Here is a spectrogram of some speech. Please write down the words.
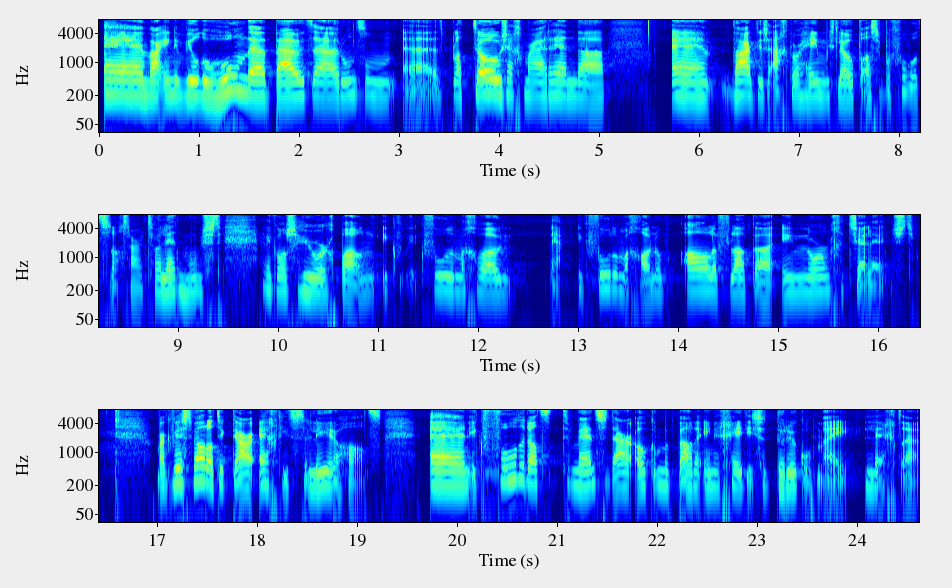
En waarin de wilde honden buiten rondom uh, het plateau, zeg maar, renden. En waar ik dus eigenlijk doorheen moest lopen als ik bijvoorbeeld s'nachts naar het toilet moest. En ik was heel erg bang. Ik, ik voelde me gewoon, ja, ik voelde me gewoon op alle vlakken enorm gechallenged. Maar ik wist wel dat ik daar echt iets te leren had. En ik voelde dat de mensen daar ook een bepaalde energetische druk op mij legden.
